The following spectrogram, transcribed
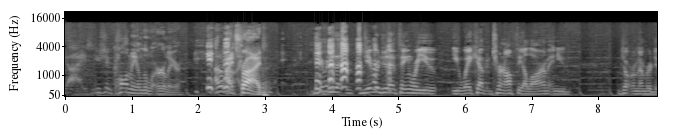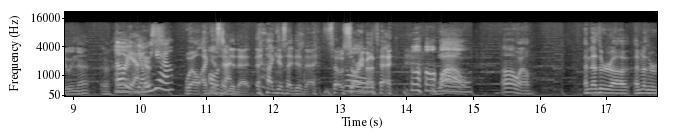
Guys, you should call me a little earlier. I don't know. I tried. Do you ever do that? Do you ever do that thing where you you wake up and turn off the alarm and you don't remember doing that? Ugh. Oh, yeah. Oh yeah. Well, I guess I did that. I guess I did that. So sorry Oh. about that. Wow. Oh well. Another uh, another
